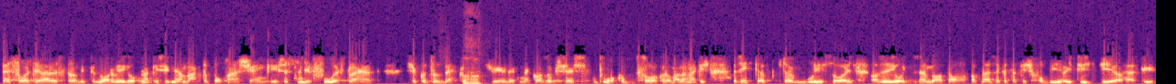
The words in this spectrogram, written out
beszólt először, amit a norvégoknak, és így nem vágta pofán senki. És azt mondja, fú, ezt lehet? És akkor tudod bekapni svédeknek azok se, és akkor szólok románoknak is. Ez itt tök, tök buli, szóval hogy azért jó, hogy az ember hatalmat kapna ezeket a kis hobbijait így kiélheti.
